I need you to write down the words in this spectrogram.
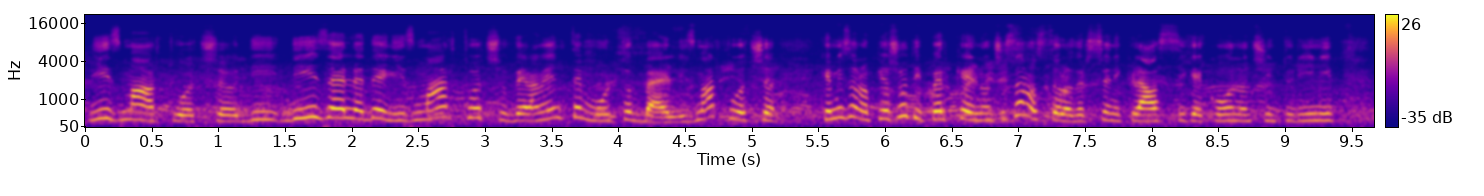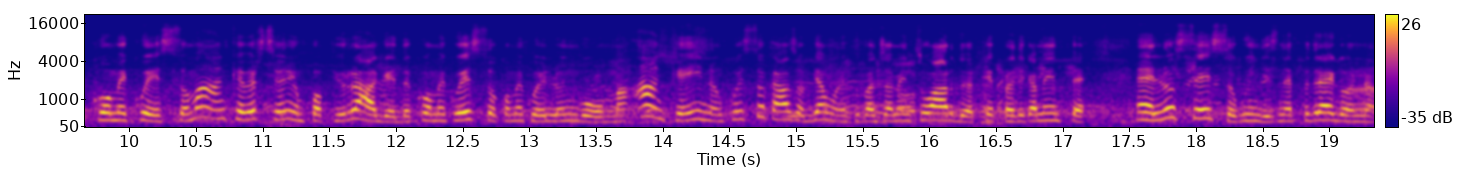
gli smartwatch di diesel, degli smartwatch veramente molto belli, smartwatch che mi sono piaciuti perché non ci sono solo versioni classiche con cinturini come questo, ma anche versioni un po' più rugged come questo, come quello in gomma. Anche in questo caso abbiamo un equipaggiamento hardware che praticamente è lo stesso, quindi Snapdragon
